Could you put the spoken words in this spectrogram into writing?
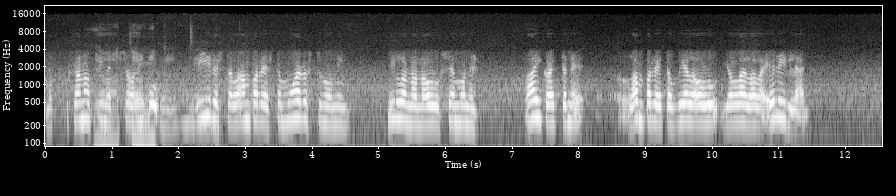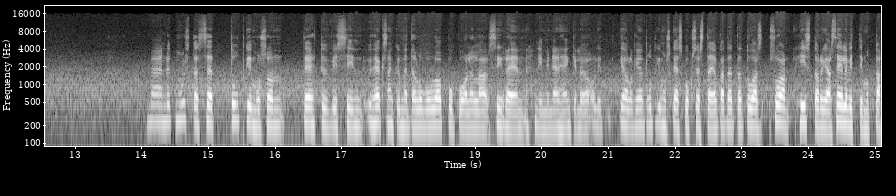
Mutta kun sanottiin, Jaa, että se on, on niin kuin viidestä lampareesta muodostunut, niin milloin on ollut semmoinen aika, että ne lampareet on vielä ollut jollain lailla erillään? Mä en nyt muista, se tutkimus on tehty vissiin 90-luvun loppupuolella Sireen niminen henkilö oli geologian tutkimuskeskuksesta, joka tätä tuo suon historiaa selvitti, mutta,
